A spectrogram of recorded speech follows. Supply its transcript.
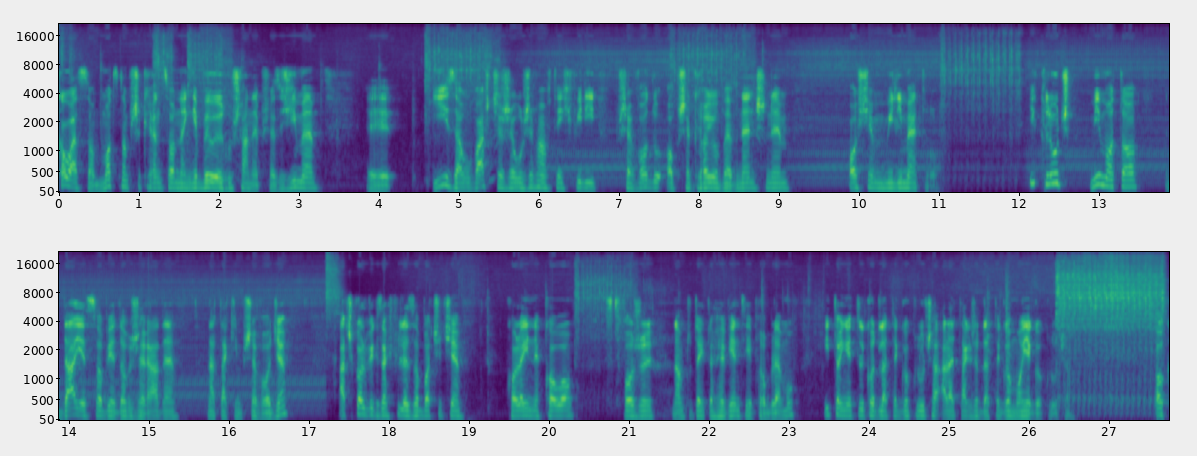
Koła są mocno przykręcone, nie były ruszane przez zimę. Yy, I zauważcie, że używam w tej chwili przewodu o przekroju wewnętrznym 8 mm. I klucz mimo to daje sobie dobrze radę na takim przewodzie. Aczkolwiek za chwilę zobaczycie kolejne koło stworzy nam tutaj trochę więcej problemów. I to nie tylko dla tego klucza, ale także dla tego mojego klucza. Ok,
